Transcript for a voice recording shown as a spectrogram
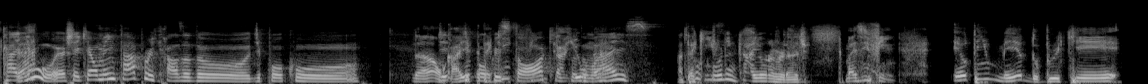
caiu? É? Eu achei que ia aumentar por causa do de pouco... Não, de, caiu. De pouco estoque e tudo né? mais. Até que, que enfim caiu, na verdade. Mas enfim, eu tenho medo porque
